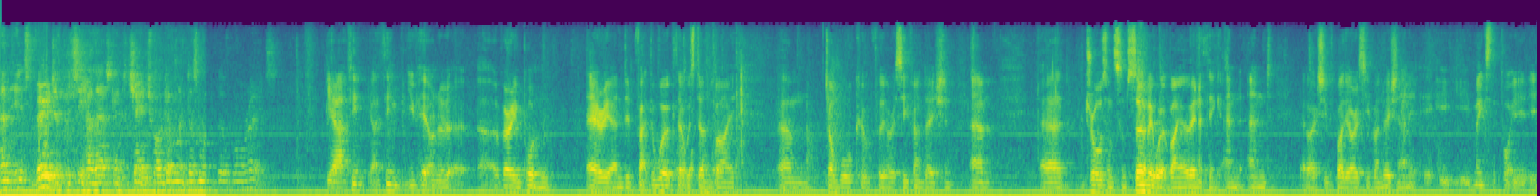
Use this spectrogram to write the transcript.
and it's very difficult to see how that's going to change while government doesn't want to build more roads. Yeah, I think I think you've hit on a, a, very important area, and in fact, the work that was done by um, John Walker for the RAC Foundation um, uh, draws on some survey work by Owen, I think, and and uh, actually by the RAC Foundation, and it, it, it makes the point. It, it,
